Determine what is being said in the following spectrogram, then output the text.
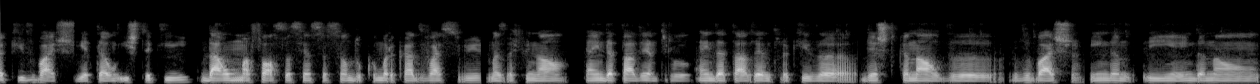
aqui de baixo. E então isto aqui dá uma falsa sensação do que o mercado vai subir, mas afinal ainda está dentro, ainda está dentro aqui da, deste canal de, de baixa e ainda, e ainda não,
